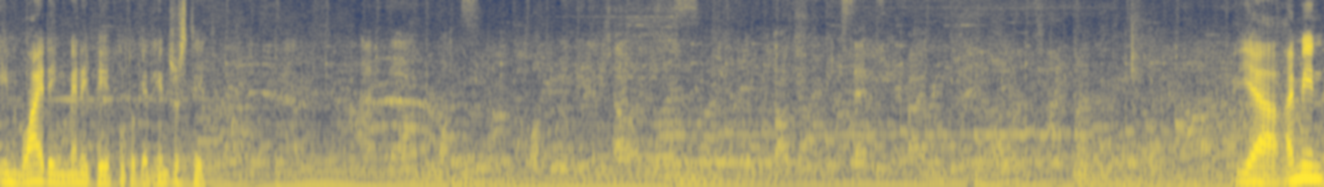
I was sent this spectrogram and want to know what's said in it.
inviting many people to get interested. Yeah, I mean,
